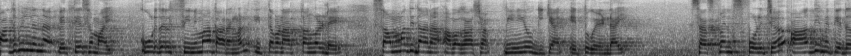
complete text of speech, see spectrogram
പതിവിൽ നിന്ന് വ്യത്യസ്തമായി. കൂടുതൽ സിനിമാ താരങ്ങൾ ഇത്തവണ തങ്ങളുടെ സമ്മതിദാന അവകാശം വിനിയോഗിക്കാൻ എത്തുകയുണ്ടായി. സസ്പെൻസ് പൊളിച്ച് ആദ്യമെത്തിയത്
